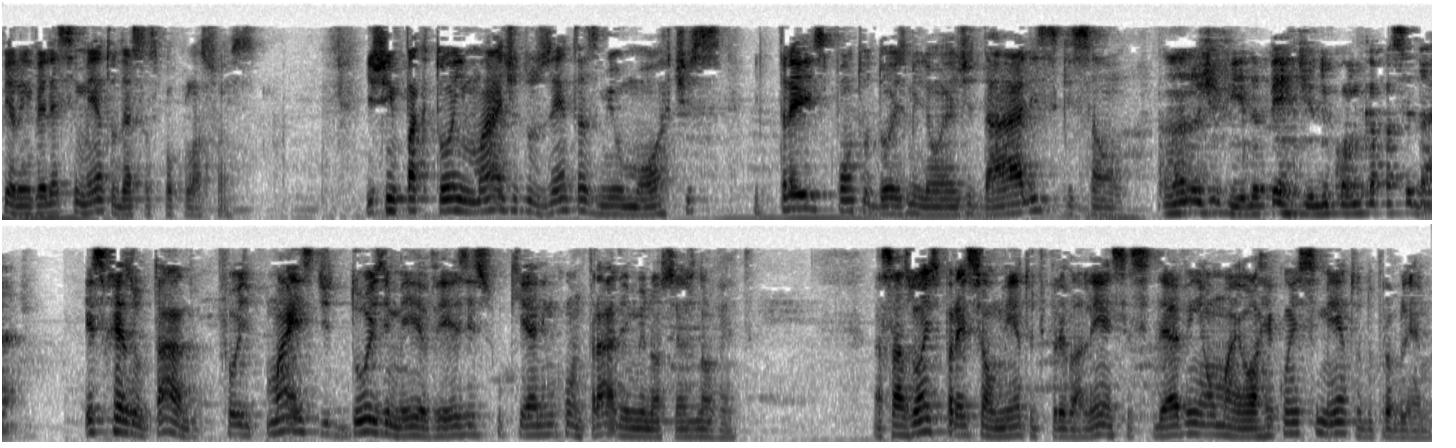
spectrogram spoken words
pelo envelhecimento dessas populações. Isso impactou em mais de 200 mil mortes e 3,2 milhões de DALES, que são anos de vida perdido com incapacidade. Esse resultado foi mais de 2,5 vezes o que era encontrado em 1990. As razões para esse aumento de prevalência se devem a um maior reconhecimento do problema,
